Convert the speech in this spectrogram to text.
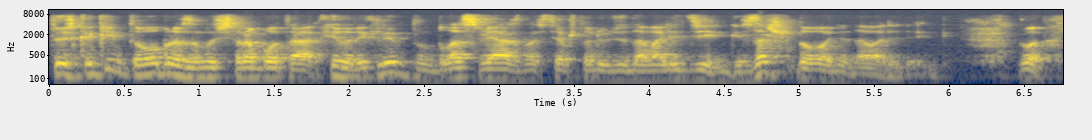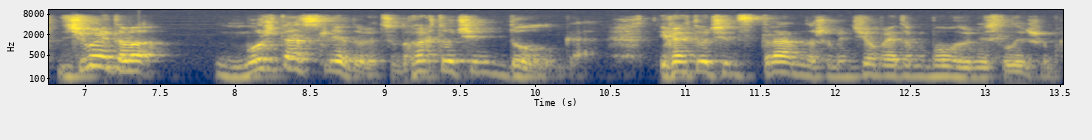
То есть каким-то образом, значит, работа Хиллари Клинтон была связана с тем, что люди давали деньги. За что они давали деньги? Вот. Для чего этого может расследуется, но как-то очень долго. И как-то очень странно, что мы ничего по этому поводу не слышим.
